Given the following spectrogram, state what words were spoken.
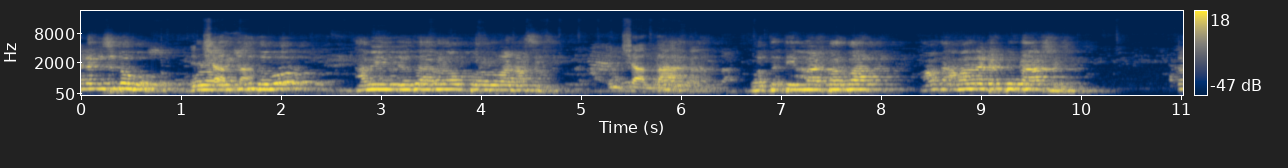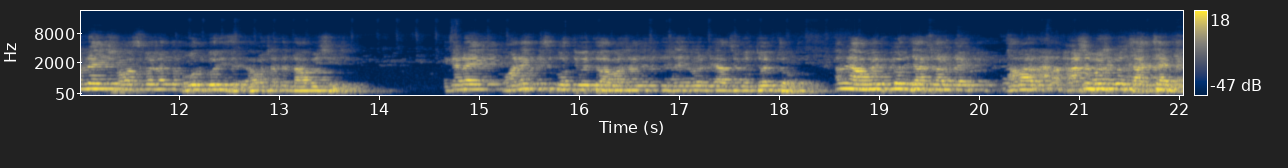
এটা কিছু দেবো। কিছু দেবো। আমি যেহেতু এখনও পনেরো মাস আছি। ইনশাল্লাহ বলতে তিন মাস পর পর আমাদের আমাদের একটা কুটা আসে। আসলে এই সমাজ কল্যাণ তো ভুল করেছে, আমার সাথে না বেশি এখানে অনেক কিছু করতে হইতো আমার সাথে যদি সেইভাবে নির্বাচনে চলতো, আমি আওয়ামী লীগ যার কারণে আমার আশেপাশে কেউ চাচ্ছে না।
